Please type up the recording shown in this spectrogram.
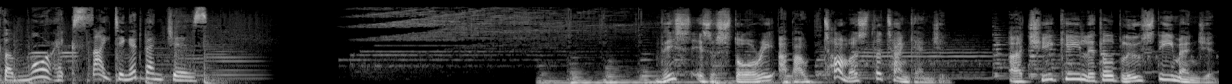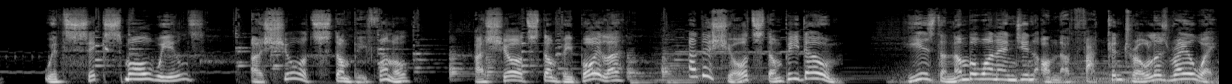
for more exciting adventures. This is a story about Thomas the Tank Engine, a cheeky little blue steam engine with six small wheels, a short stumpy funnel, a short stumpy boiler, and a short stumpy dome. He is the number one engine on the Fat Controller's railway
